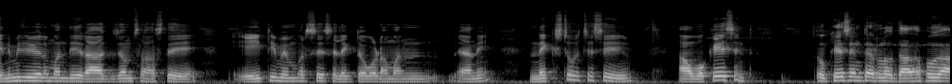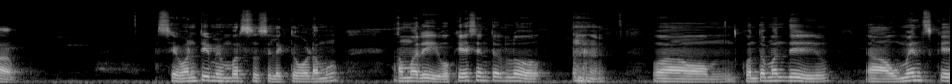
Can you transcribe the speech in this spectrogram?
ఎనిమిది వేల మంది రా ఎగ్జామ్స్ రాస్తే ఎయిటీ మెంబర్సే సెలెక్ట్ అవ్వడం అని అని నెక్స్ట్ వచ్చేసి ఆ ఒకే సెంటర్ ఒకే సెంటర్లో దాదాపుగా సెవెంటీ మెంబర్స్ సెలెక్ట్ అవ్వడము. మరి ఒకే సెంటర్లో కొంతమంది ఉమెన్స్కే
